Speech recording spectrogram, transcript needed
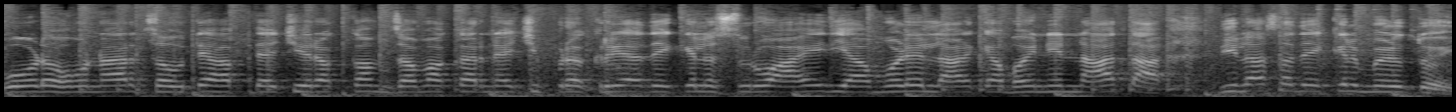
गोड होणार. चौथ्या हप्त्याची रक्कम जमा करण्याची प्रक्रिया देखील सुरू आहे. यामुळे लाडक्या बहिणींना आता दिलासा देखील मिळतोय.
